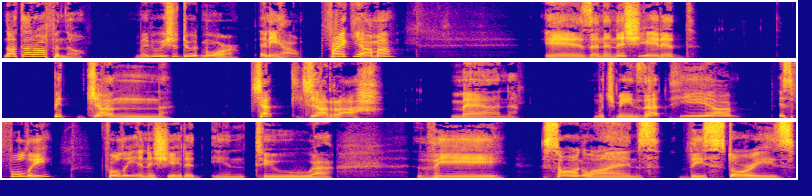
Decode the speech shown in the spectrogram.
Not that often, though. Maybe we should do it more. Anyhow, Frank Yamma is an initiated Pitjan Chatjara man, which means that he uh, is fully, fully initiated into uh, the song lines, the stories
